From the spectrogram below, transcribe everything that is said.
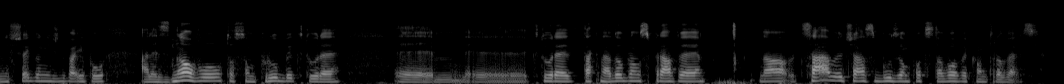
niższego niż 2,5, ale znowu to są próby, które, które tak na dobrą sprawę no, cały czas budzą podstawowe kontrowersje.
